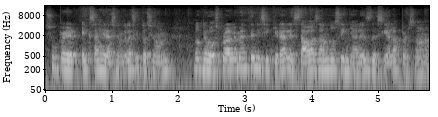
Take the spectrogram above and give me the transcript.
super exageración de la situación donde vos probablemente ni siquiera le estabas dando señales de sí a la persona.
